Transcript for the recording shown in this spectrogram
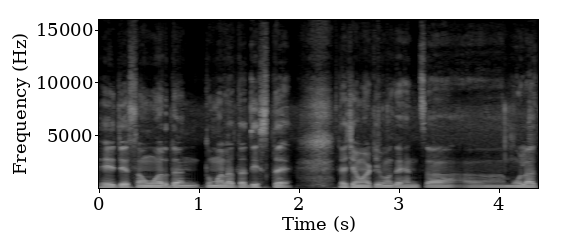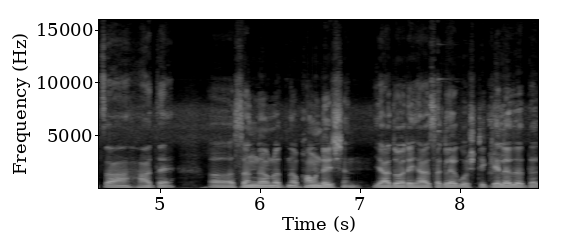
हे जे संवर्धन तुम्हाला आता दिसतं आहे त्याच्या पाठीमागं ह्यांचा मोलाचा हात आहे. संगमरत्न फाउंडेशन याद्वारे ह्या सगळ्या गोष्टी केल्या जातात.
